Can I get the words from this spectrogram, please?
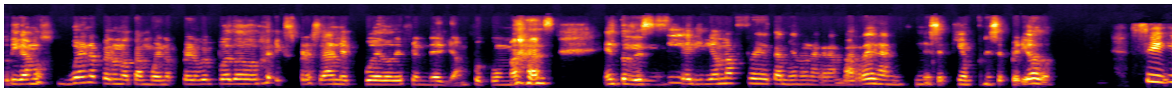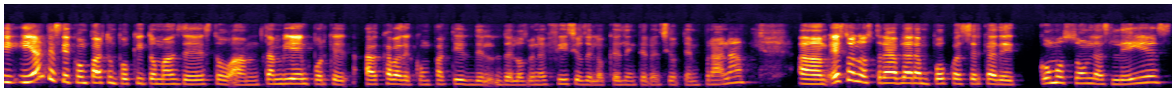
digamos, bueno, pero no tan bueno, pero me puedo expresar, me puedo defender ya un poco más. Entonces, sí, el idioma fue también una gran barrera en, ese tiempo, en ese periodo. Sí, y, antes que comparte un poquito más de esto, también porque acaba de compartir de, los beneficios de lo que es la intervención temprana, esto nos trae a hablar un poco acerca de cómo son las leyes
